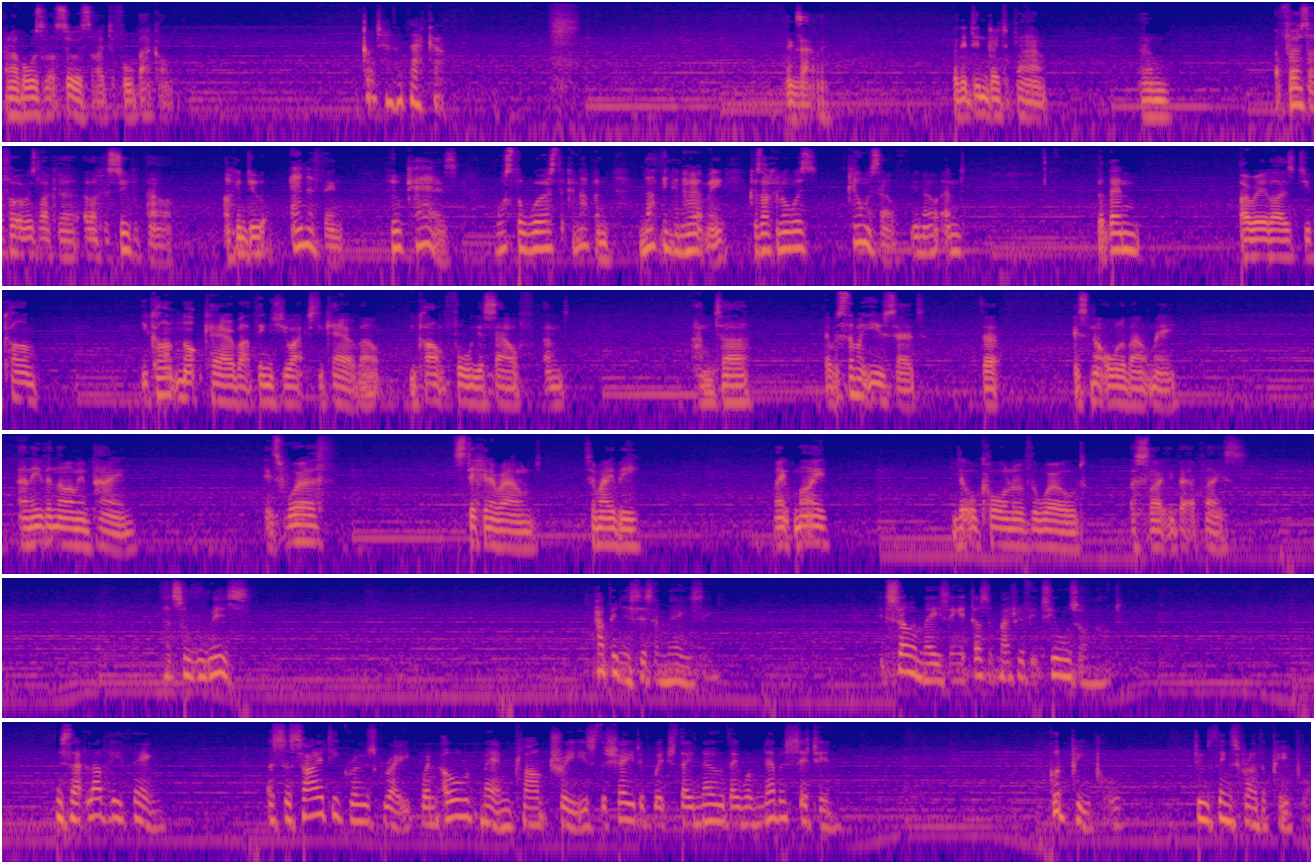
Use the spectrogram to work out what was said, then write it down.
And I've always got suicide to fall back on. Got to have a backup. Exactly. But it didn't go to plan. Um, at first, I thought it was like a like a superpower. I can do anything. Who cares? What's the worst that can happen? Nothing can hurt me because I can always kill myself, you know. And but then I realised you can't you can't not care about things you actually care about. You can't fool yourself. And and uh, was something you said that it's not all about me. And even though I'm in pain, it's worth sticking around to maybe make my little corner of the world a slightly better place. That's all there is. Happiness is amazing. It's so amazing, it doesn't matter if it's yours or not. There's that lovely thing. A society grows great when old men plant trees, the shade of which they know they will never sit in. Good people do things for other people.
